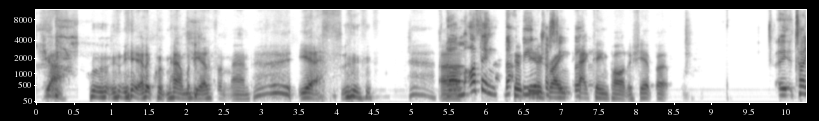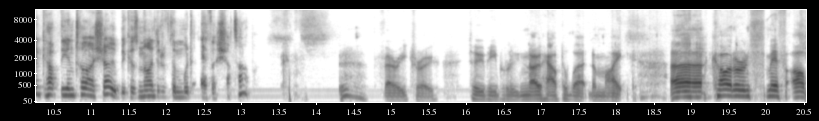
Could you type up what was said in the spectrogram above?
the eloquent man with the elephant man. Yes. Uh, um, I think that'd be, be interesting. A great tag team partnership, but it take up the entire show because neither of them would ever shut up. Very true. Two people who know how to work the mic. Uh, Carter and Smith are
